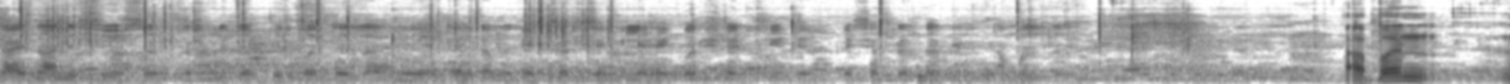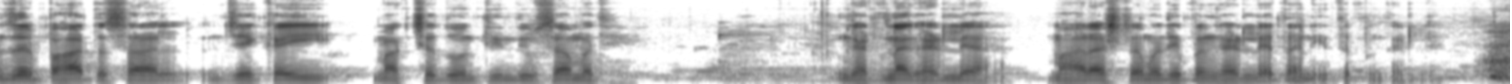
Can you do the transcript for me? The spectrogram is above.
कायदा आणि सुव्यवस्था प्रश्न गंभीर बनलेला आहे. त्याच्यामध्ये चर्चा केली आहे. वरिष्ठांची की कशा प्रकारे अंमलबजावणी? आपण जर पाहत असाल जे काही मागच्या दोन तीन दिवसामध्ये घटना घडल्या महाराष्ट्रामध्ये पण घडल्यात आणि इथं पण घडल्या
